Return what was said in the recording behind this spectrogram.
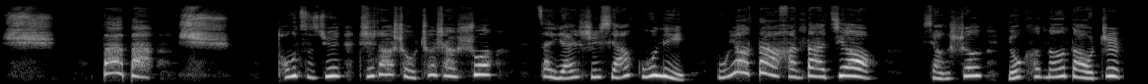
嘘，爸爸，嘘！童子军指导手册上说，在岩石峡谷里不要大喊大叫，响声有可能导致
